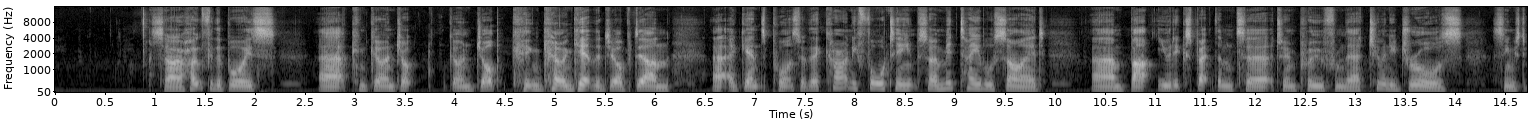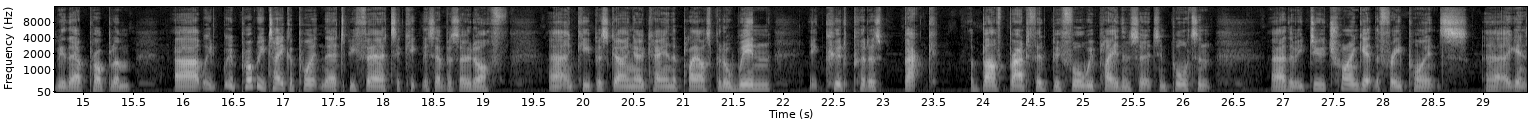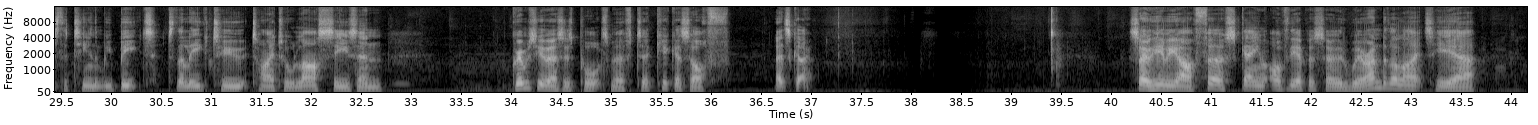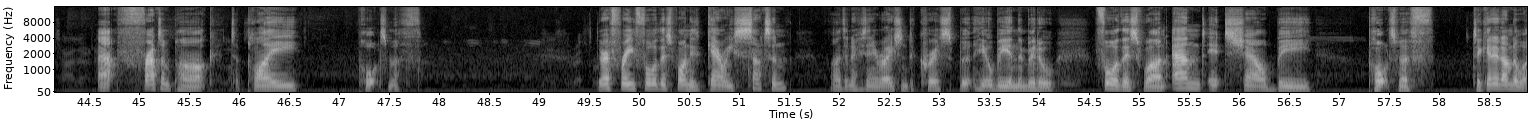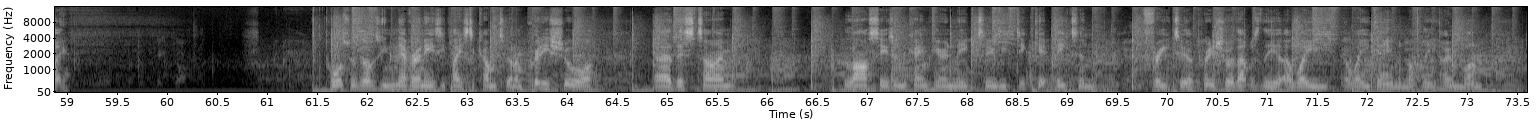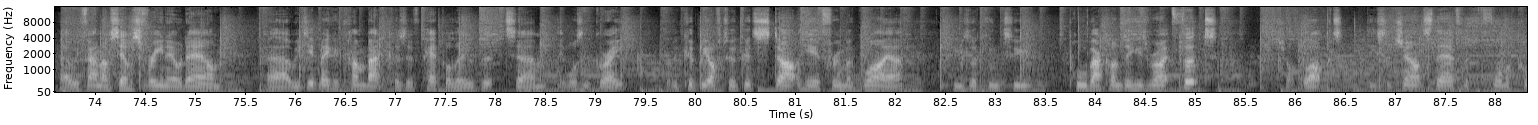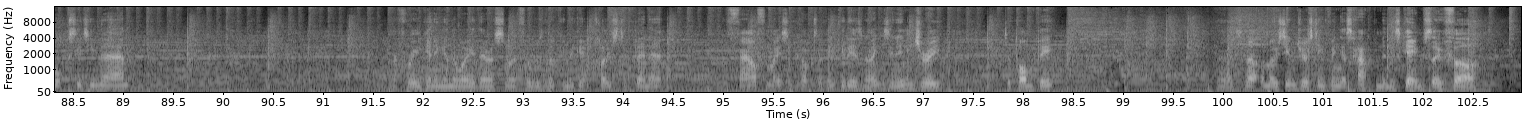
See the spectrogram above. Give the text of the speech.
So hopefully the boys uh, can go and job, go and job, can go and get the job done uh, against Portsmouth. They're currently 14th, so a mid-table side, um, but you would expect them to to improve from there. Too many draws seems to be their problem. Uh, we'd, we'd probably take a point there, to be fair, to kick this episode off uh, and keep us going okay in the playoffs. But a win, it could put us back above Bradford before we play them. So it's important uh, that we do try and get the three points uh, against the team that we beat to the League Two title last season. Grimsby versus Portsmouth to kick us off. Let's go. So here we are, first game of the episode. We're under the lights here at Fratton Park to play Portsmouth. The referee for this one is Gary Sutton. I don't know if he's any relation to Chris, but he'll be in the middle for this one, and it shall be Portsmouth to get it underway. Portsmouth is obviously never an easy place to come to, and I'm pretty sure uh, this time, last season we came here in League Two, we did get beaten 3-2. I'm pretty sure that was the away away game and not the home one. Uh, we found ourselves 3-0 down. Uh, we did make a comeback because of Pepperloo, but um, it wasn't great. But we could be off to a good start here through Maguire, who's looking to pull back onto his right foot. Shot blocked. Decent chance there for the former Cork City man. Referee getting in the way there as Summerfield was looking to get close to Bennett. Foul for Mason Cox, I think it is, and I think it's an injury to Pompey. Uh, it's about the most interesting thing that's happened in this game so far.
